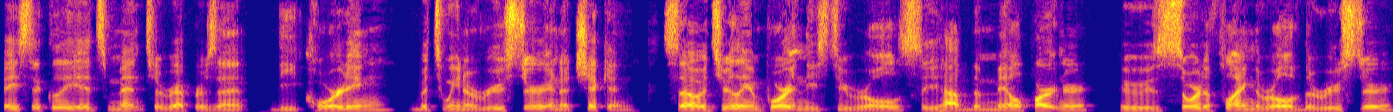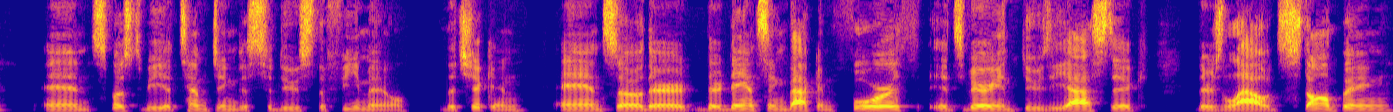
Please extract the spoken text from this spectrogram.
basically, it's meant to represent the courting between a rooster and a chicken. So it's really important, these two roles. So you have the male partner who's sort of playing the role of the rooster and supposed to be attempting to seduce the female, the chicken. And so they're they're dancing back and forth. It's very enthusiastic. There's loud stomping,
